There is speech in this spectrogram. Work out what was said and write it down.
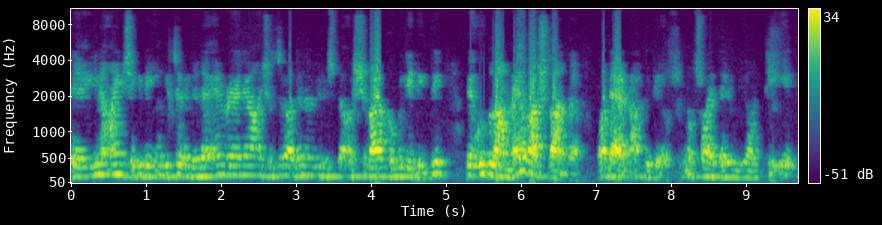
e, yine aynı şekilde İngiltere'de de mRNA aşısı ve adenovirüste aşılar kabul edildi ve uygulanmaya başlandı. Moderna biliyorsunuz, Pfizer'in BioNTech'i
